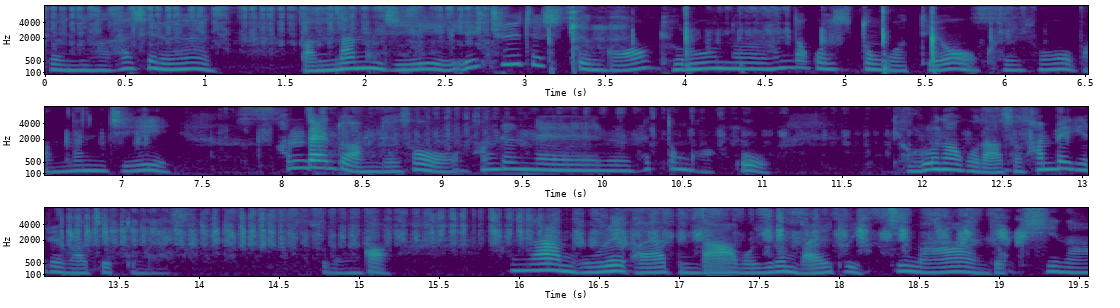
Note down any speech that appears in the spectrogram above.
저 언니가 사실은 만난 지 일주일 됐을 때인가 결혼을 한다고 했었던 것 같아요. 그래서 만난 지 한 달도 안 돼서 상견례를 했던 것 같고 결혼하고 나서 300일을 맞이했던 것 같아요. 뭔가 한 사람 오래 봐야 된다 뭐 이런 말도 있지만 역시나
